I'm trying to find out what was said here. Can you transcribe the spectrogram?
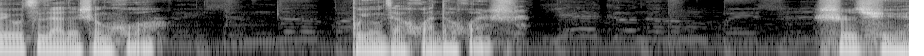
自由自在的生活，不用再患得患失。失去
